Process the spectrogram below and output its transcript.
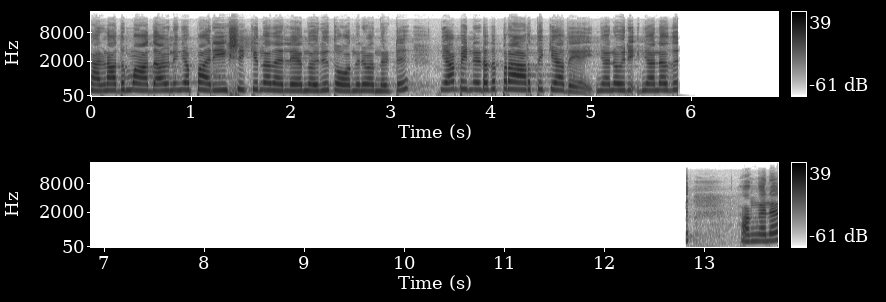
കാരണം അത് മാതാവിനെ ഞാൻ പരീക്ഷിക്കുന്നതല്ലേ എന്നൊരു തോന്നൽ വന്നിട്ട് ഞാൻ പിന്നീട് അത് പ്രാർത്ഥിക്കാതെയായി. ഞാൻ ഒരു ഞാനത് അങ്ങനെ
